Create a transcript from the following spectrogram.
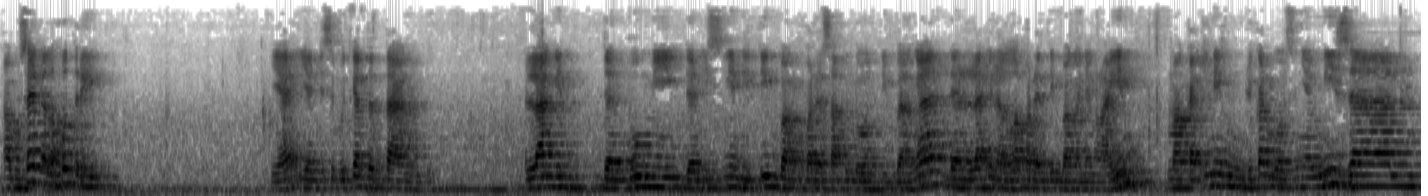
Abu Sa'id Al-Khudri ya yang disebutkan tentang langit dan bumi dan isinya ditimbang pada satu daun timbangan dan la ilallah pada timbangan yang lain maka ini menunjukkan bahwasanya mizan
